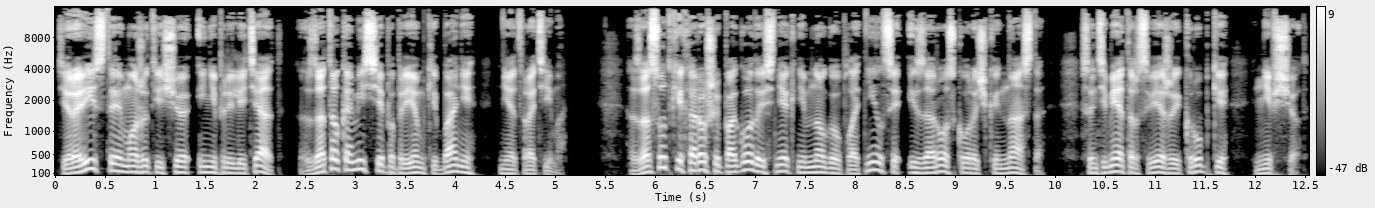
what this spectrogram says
Террористы, может, еще и не прилетят, зато комиссия по приемке бани неотвратима. За сутки хорошей погоды снег немного уплотнился и зарос корочкой наста. Сантиметр свежей крупки не в счет.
